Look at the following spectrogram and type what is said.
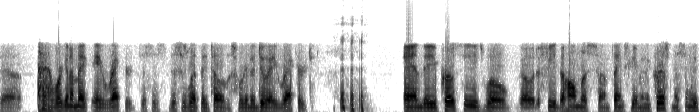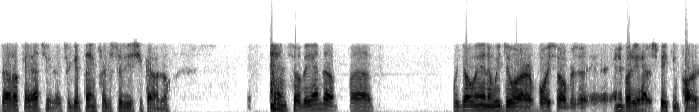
uh, we're going to make a record. This is this is what they told us. We're going to do a record, and the proceeds will go to feed the homeless on Thanksgiving and Christmas. And we thought, okay, that's a that's a good thing for the city of Chicago. And so they end up. Uh, we go in and we do our voiceovers. Uh, anybody who had a speaking part.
